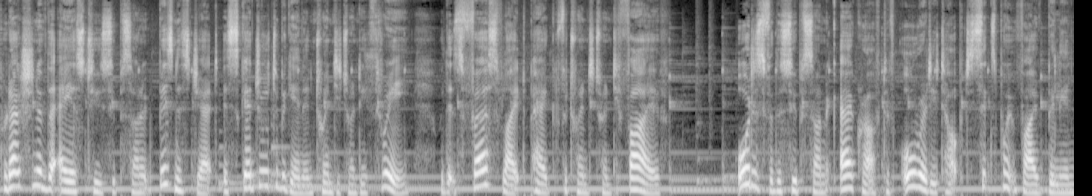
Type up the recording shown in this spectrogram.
Production of the AS2 supersonic business jet is scheduled to begin in 2023, with its first flight pegged for 2025. Orders for the supersonic aircraft have already topped $6.5 billion,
